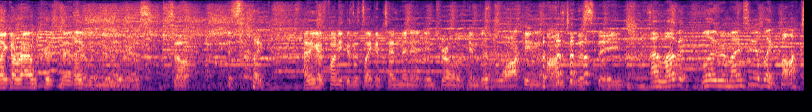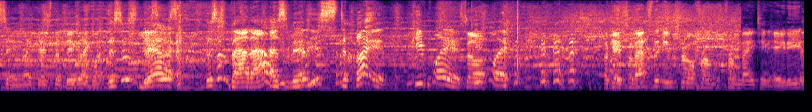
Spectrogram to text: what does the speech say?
like around Christmas Okay, and New. Year's. So it's like I think it's funny because it's like a 10 minute intro of him just walking onto the stage. I love it. Well, it reminds me of like boxing. Like there's the big like what? This is this Yeah. Is, this is badass, man. He's stunting. Keep playing. So- Keep playing. Okay, so that's the intro from from 1980, uh,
